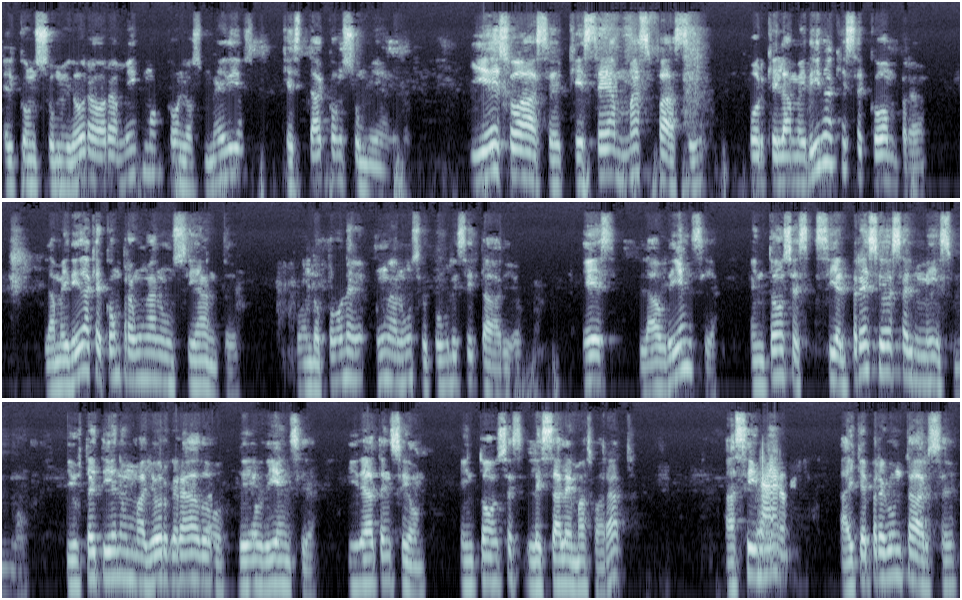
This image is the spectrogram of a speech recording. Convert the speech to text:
el consumidor ahora mismo con los medios que está consumiendo. Y eso hace que sea más fácil porque la medida que se compra, la medida que compra un anunciante cuando pone un anuncio publicitario es la audiencia. Entonces, si el precio es el mismo y usted tiene un mayor grado de audiencia y de atención, entonces le sale más barato. Así claro. hay que preguntarse,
